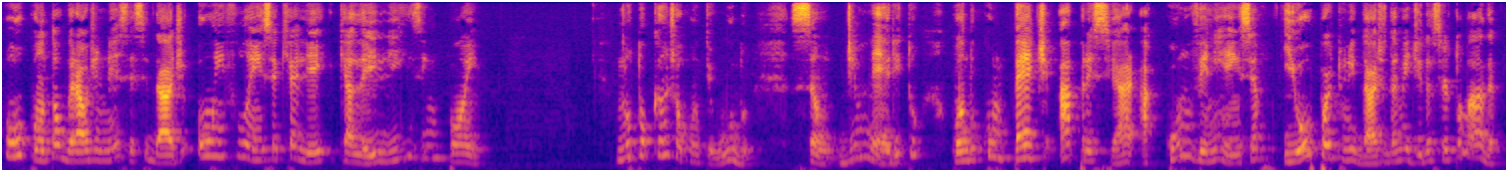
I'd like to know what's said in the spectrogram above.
ou quanto ao grau de necessidade ou influência que a lei, que a lei lhes impõe. No tocante ao conteúdo, são de mérito quando compete apreciar a conveniência e oportunidade da medida a ser tomada.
